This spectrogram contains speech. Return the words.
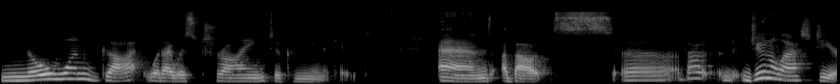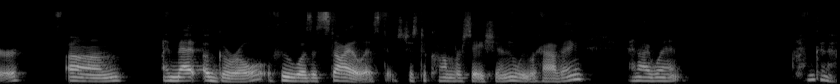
No one got what I was trying to communicate. And about uh, about June of last year, um, I met a girl who was a stylist. It was just a conversation we were having, and I went, I'm going to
